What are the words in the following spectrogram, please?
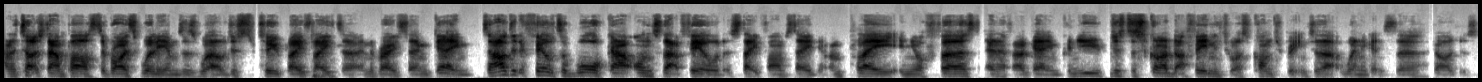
and a touchdown pass to Bryce Williams as well, just two plays later in the very same game. So, how did it feel to walk out onto that field at State Farm Stadium and play in your first NFL game? Can you just describe that feeling to us, contributing to that win against the Chargers?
